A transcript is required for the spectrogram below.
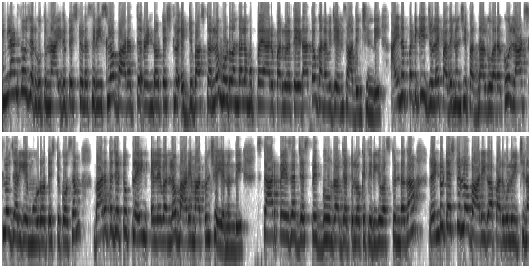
ఇంగ్లాండ్తో జరుగుతున్న ఐదు టెస్టుల సిరీస్లో భారత్ రెండో టెస్ట్లో ఎడ్జ్ బాస్టర్లో మూడు వందల ముప్పై ఆరు పరుగుల తేడాతో ఘన విజయం సాధించింది. అయినప్పటికీ జూలై పది నుంచి పద్నాలుగు వరకు లార్డ్స్లో జరిగే మూడో టెస్టు కోసం భారత జట్టు ప్లేయింగ్ ఎలెవెన్లో భారీ మార్పులు చేయనుంది. స్టార్ పేసర్ జస్ప్రీత్ బూమ్రా జట్టులోకి తిరిగి వస్తుండగా రెండు టెస్టుల్లో భారీగా పరుగులు ఇచ్చిన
